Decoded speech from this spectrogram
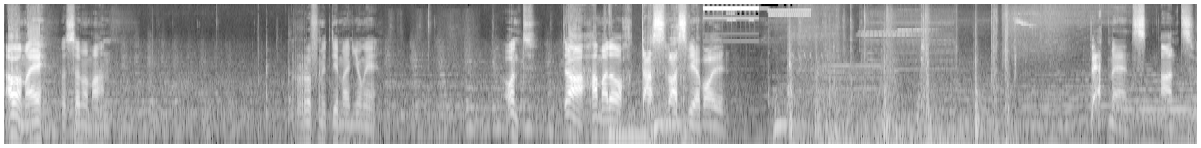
Aber mei, was soll man machen? Ruff mit dir, mein Junge. Und da haben wir doch das, was wir wollen. Batmans Anzug.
